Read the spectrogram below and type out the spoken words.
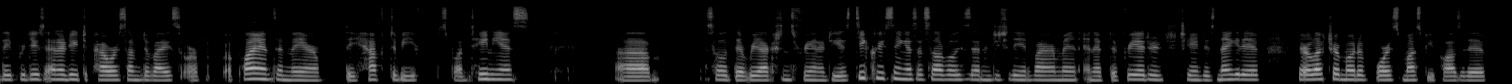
they produce energy to power some device or appliance, and they are they have to be spontaneous. Um, so the reaction's free energy is decreasing as the cell releases energy to the environment, and if the free energy change is negative, their electromotive force must be positive,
